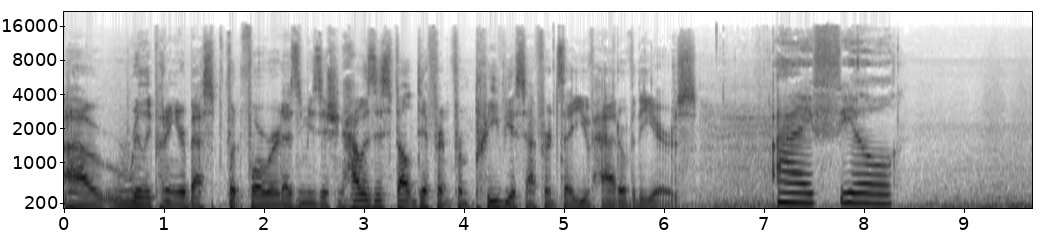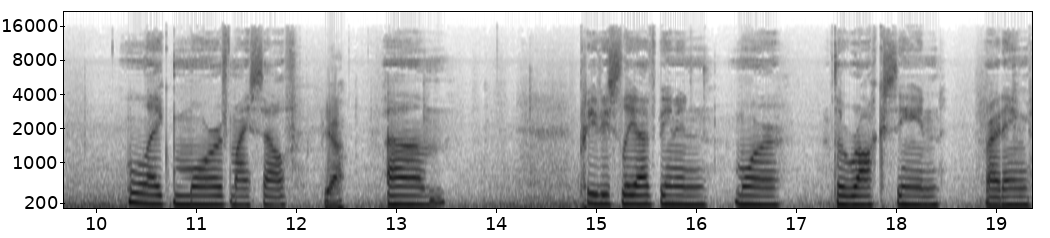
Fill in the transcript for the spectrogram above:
uh, really putting your best foot forward as a musician? How has this felt different from previous efforts that you've had over the years? I feel like more of myself. Yeah. Um, Previously, I've been in more the rock scene, writing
